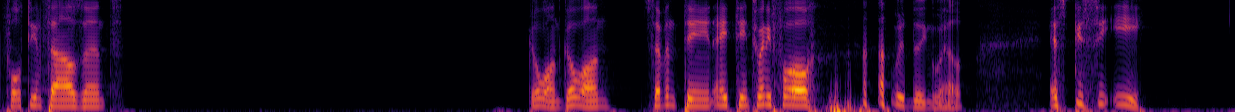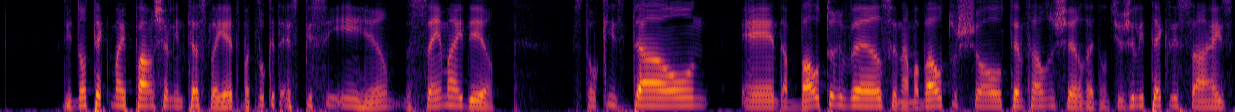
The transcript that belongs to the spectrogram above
14,000 Go on, go on. 17, 18, 24. We're doing well. SPCE. Did not take my partial in Tesla yet, but look at SPCE here. The same idea. Stock is down and about to reverse and I'm about to show 10,000 shares. I don't usually take this size.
